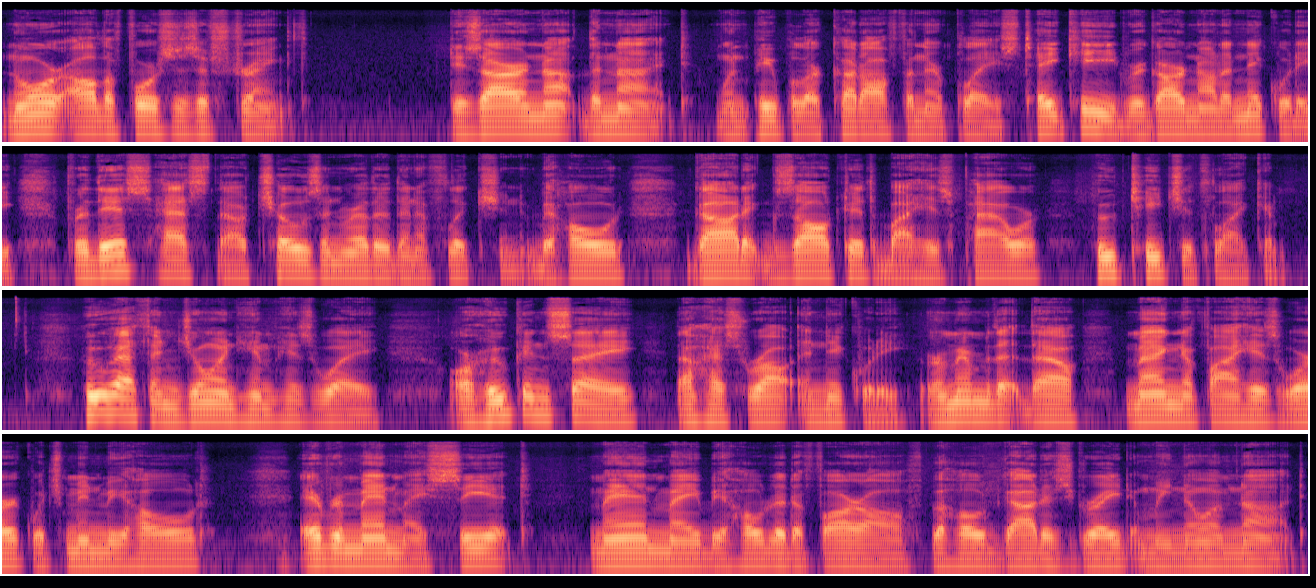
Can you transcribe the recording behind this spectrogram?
nor all the forces of strength. Desire not the night, when people are cut off in their place. Take heed, regard not iniquity, for this hast thou chosen rather than affliction. Behold, God exalteth by his power. Who teacheth like him? Who hath enjoined him his way? Or who can say, Thou hast wrought iniquity? Remember that thou magnify his work which men behold. Every man may see it, Man may behold it afar off. Behold, God is great, and we know him not.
